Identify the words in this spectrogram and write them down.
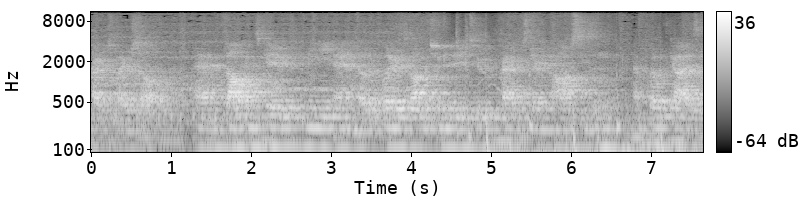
practice by yourself. And Falcons gave me and other players the opportunity to practice during the off season and play with guys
